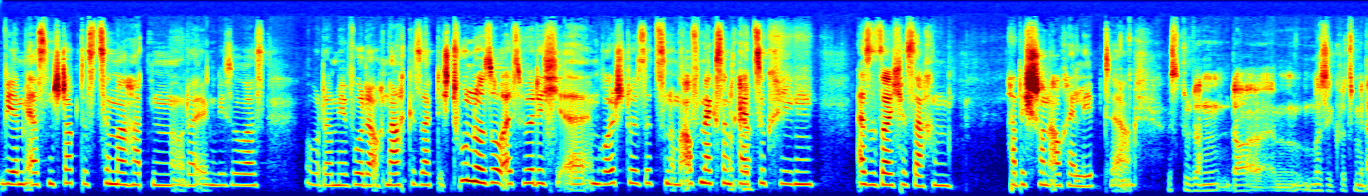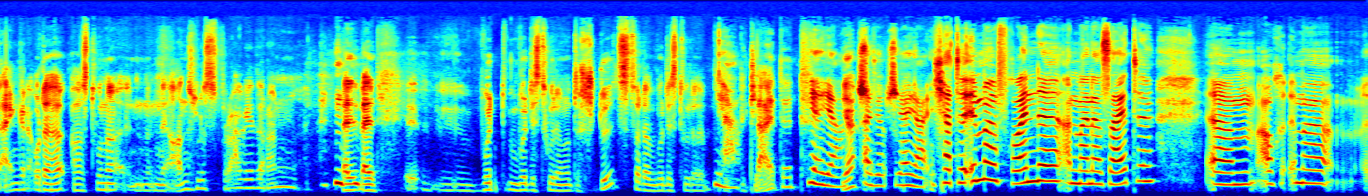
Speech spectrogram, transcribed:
wir im ersten Stock das Zimmer hatten oder irgendwie sowas. Oder mir wurde auch nachgesagt, ich tue nur so, als würde ich äh, im Rollstuhl sitzen, um Aufmerksamkeit okay. zu kriegen. Also solche Sachen habe ich schon auch erlebt, ja. Hast du dann da, ähm, muss ich kurz mit eingreifen, oder hast du eine, Anschlussfrage daran? weil, weil äh, wurdest du dann unterstützt oder wurdest du da Ja. begleitet? Ja, ja, Ja, also schon. ja, ja. Ich hatte immer Freunde an meiner Seite, ähm, auch immer äh,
